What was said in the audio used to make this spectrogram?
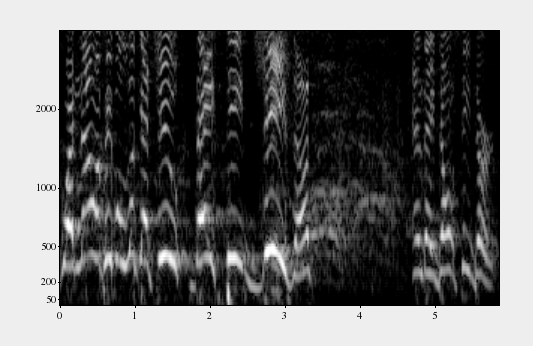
Where now when people look at you, they see Jesus and they don't see dirt.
